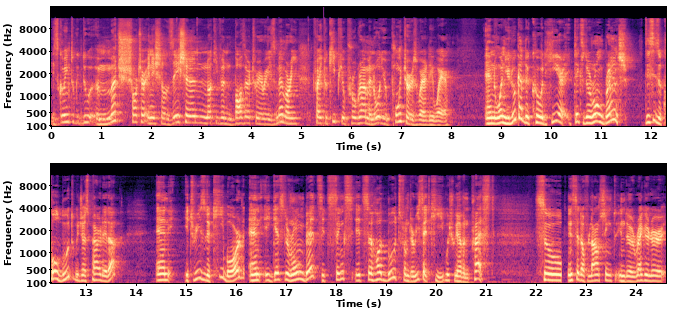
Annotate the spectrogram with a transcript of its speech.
it's going to do a much shorter initialization, not even bother to erase memory, try to keep your program and all your pointers where they were. And when you look at the code here, it takes the wrong branch. This is a cold boot, we just powered it up, and it reads the keyboard and it gets the wrong bit. It thinks it's a hot boot from the reset key, which we haven't pressed. So instead of launching in the regular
